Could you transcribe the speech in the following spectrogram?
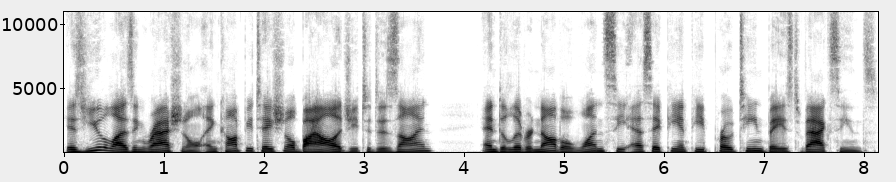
is utilizing rational and computational biology to design and deliver novel 1C SApNP protein-based vaccines.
